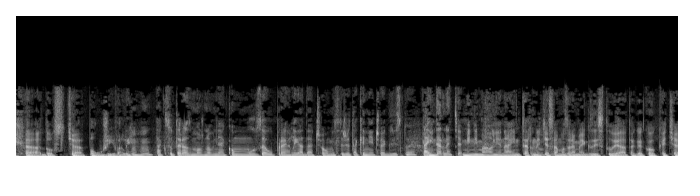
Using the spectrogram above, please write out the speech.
ich e, dosť používali. Mm-hmm. Tak sú teraz možno v nejakom múzeu prehliadačov. Myslíš, že také niečo existuje? Existuje? Na internete? Minimálne na internete uh-huh. samozrejme existuje a tak ako keď eh,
